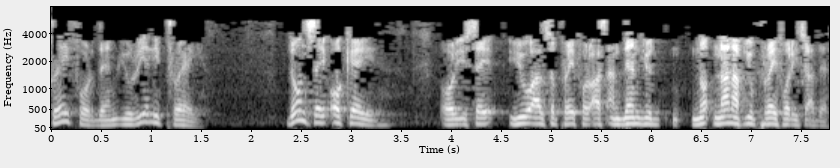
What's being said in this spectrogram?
pray for them, you really pray. Don't say, okay, or you say, you also pray for us, and then you, none of you pray for each other.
